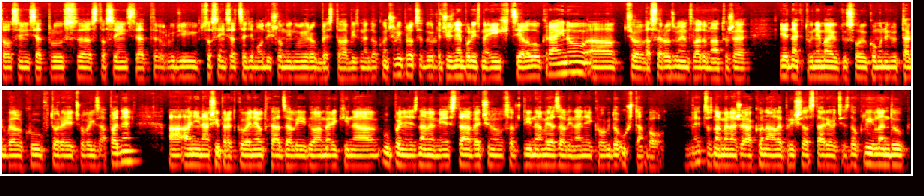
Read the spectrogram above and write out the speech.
280 plus 170 ľudí, 177 odišlo minulý rok bez toho, aby sme dokončili procedúru. Čiže neboli sme ich cieľovou krajinou, a čo zase rozumiem vzhľadom na to, že jednak tu nemajú tú svoju komunitu tak veľkú, v ktorej človek zapadne a ani naši predkovia neodchádzali do Ameriky na úplne neznáme miesta, väčšinou sa vždy naviazali na niekoho, kto už tam bol. Ne? To znamená, že ako náhle prišiel starý otec do Clevelandu,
